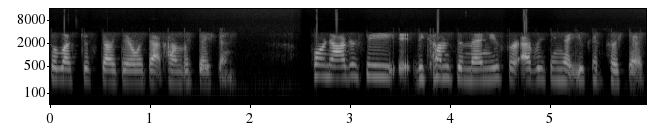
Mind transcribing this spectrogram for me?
So let's just start there with that conversation. Pornography becomes the menu for everything that you can purchase.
